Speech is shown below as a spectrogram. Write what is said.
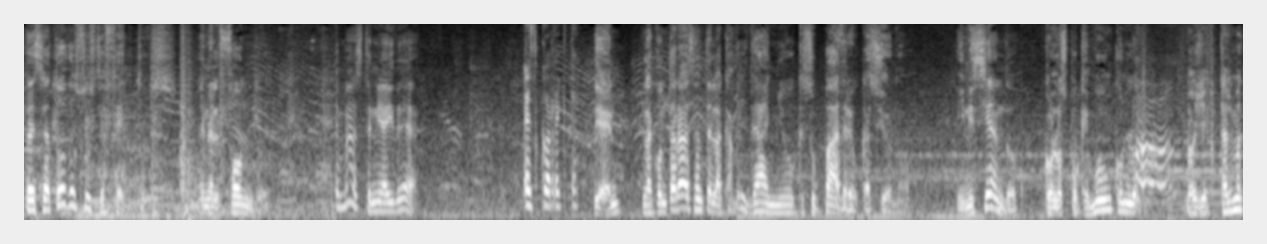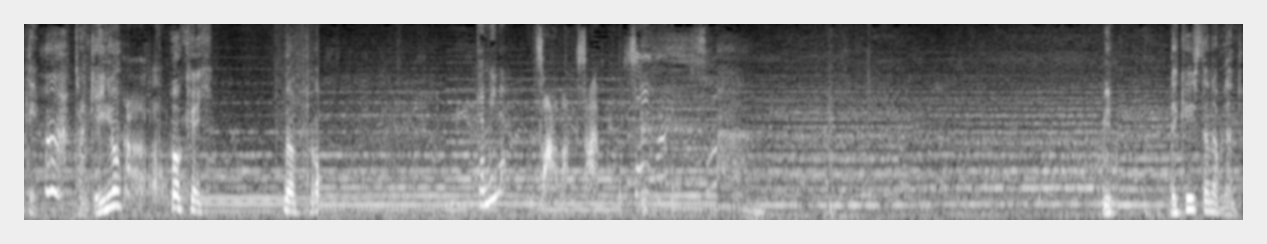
Pese a todos sus defectos, en el fondo, además tenía idea. Es correcto. Bien, la contarás ante la cámara. El daño que su padre ocasionó. Iniciando con los Pokémon con los... Oye, cálmate. ¿Tranquilo? Ok. No. Camina. Mi- ¿De qué están hablando?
